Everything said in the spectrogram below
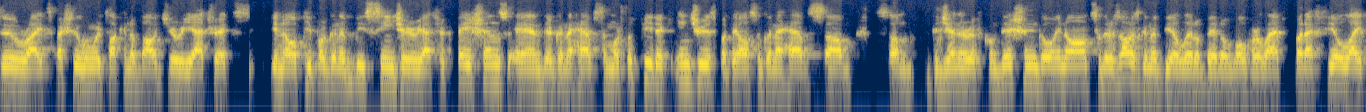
too, right? Especially when we're talking about geriatrics. You know, people are going to be seeing geriatric patients and they're going to have some orthopedic injuries, but they're also going to have some some degenerative condition going on. So there's always going to be a little bit of overlap. But I feel like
